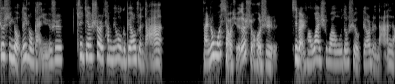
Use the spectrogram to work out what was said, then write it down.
就是有那种感觉，就是这件事儿它没有个标准答案。反正我小学的时候是基本上万事万物都是有标准答案的，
